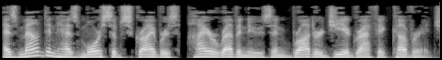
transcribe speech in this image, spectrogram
as Mountain has more subscribers, higher revenues and broader geographic coverage.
